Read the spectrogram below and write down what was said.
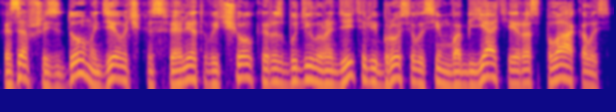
Оказавшись дома, девочка с фиолетовой челкой разбудила родителей, бросилась им в объятия и расплакалась.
